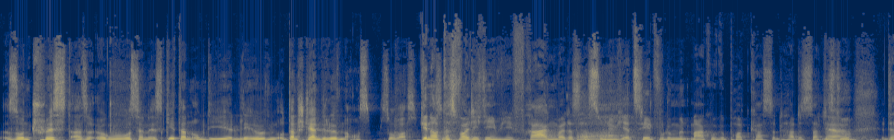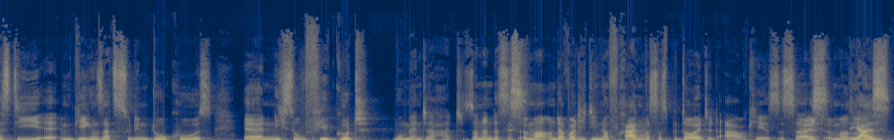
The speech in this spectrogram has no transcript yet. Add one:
so ein Twist. Also irgendwo, wo es dann, es geht dann um die Löwen und dann sterben die Löwen aus. Sowas. Genau, das wollte ich dir nämlich fragen, weil das hast du nämlich erzählt, wo du mit Marco gepodcastet hattest, sagtest Ja. du, dass die äh, im Gegensatz zu den Dokus äh, nicht so viel Good Momente hat, sondern das ist immer, und da wollte ich dich noch fragen, was das bedeutet. Ah, okay, es ist halt immer so. ja, es,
